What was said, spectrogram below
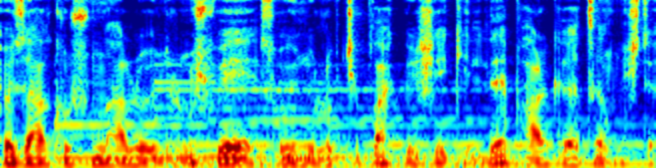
Özel kurşunlarla öldürmüş ve soyundurulup çıplak bir şekilde parka atılmıştı.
